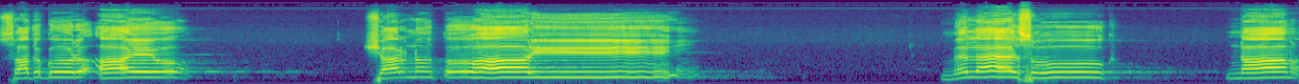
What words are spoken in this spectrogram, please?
ਸਤਿਗੁਰ ਆਇਓ ਸ਼ਰਨ ਤੁਹਾਰੀ। ਮਿਲੈ ਸੁਖ ਨਾਮ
